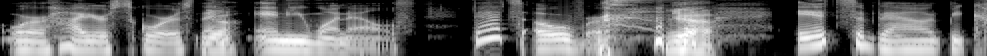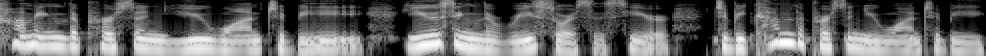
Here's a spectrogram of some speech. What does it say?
or higher scores than Yeah. anyone else. That's over. yeah, It's about becoming the person you want to be, using the resources here to become the person you want to be,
